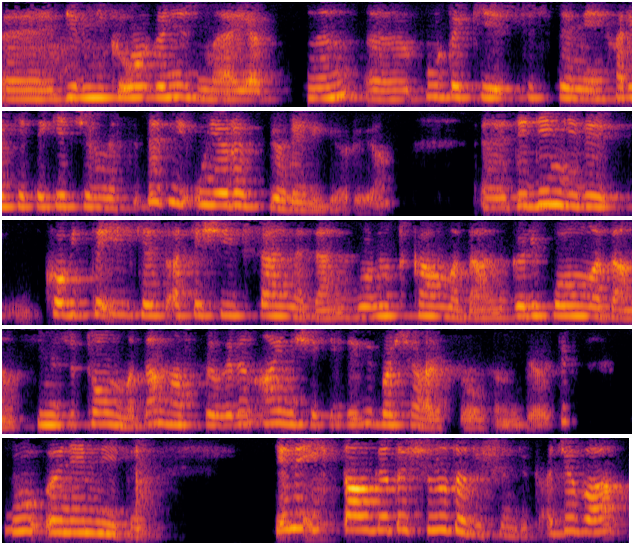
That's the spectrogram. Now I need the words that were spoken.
e, bir mikroorganizmanın e, buradaki sistemi harekete geçirmesi de bir uyarı görevi görüyor. E, dediğim gibi COVID'de ilk kez ateşi yükselmeden, burnu tıkanmadan, grip olmadan, sinüzit olmadan hastaların aynı şekilde bir baş ağrısı olduğunu gördük. Bu önemliydi. Yine ilk dalgada şunu da düşündük. Acaba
